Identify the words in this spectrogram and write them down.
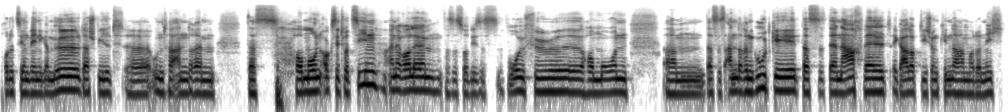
produzieren weniger Müll. Da spielt äh, unter anderem das Hormon Oxytocin eine Rolle. Das ist so dieses Wohlfühlhormon, ähm, dass es anderen gut geht, dass es der Nachwelt, egal ob die schon Kinder haben oder nicht,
